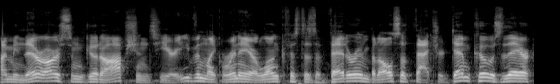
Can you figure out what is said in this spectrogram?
I mean, there are some good options here. Even like Rinne or Lundqvist as a veteran, but also Thatcher Demko is there.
